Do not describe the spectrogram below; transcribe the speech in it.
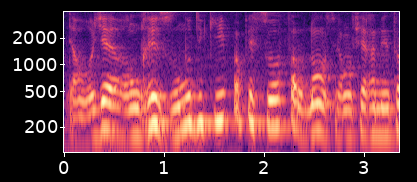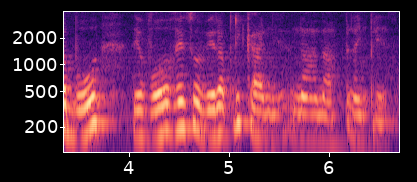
Então, hoje é um resumo de que a pessoa fala: nossa, é uma ferramenta boa, eu vou resolver aplicar na, na, na empresa.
